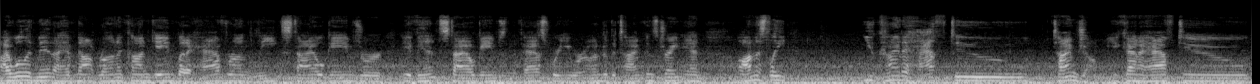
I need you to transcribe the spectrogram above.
I will admit I have not run a con game, but I have run league style games or event style games in the past where you were under the time constraint. And honestly, you kind of have to time jump. You kind of have to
